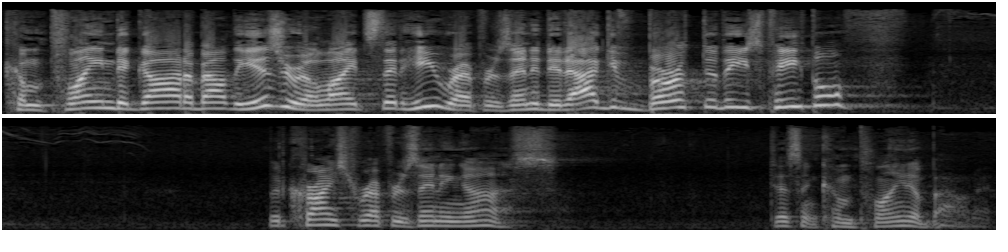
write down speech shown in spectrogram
complained to God about the Israelites that he represented. Did I give birth to these people? But Christ representing us doesn't complain about it.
